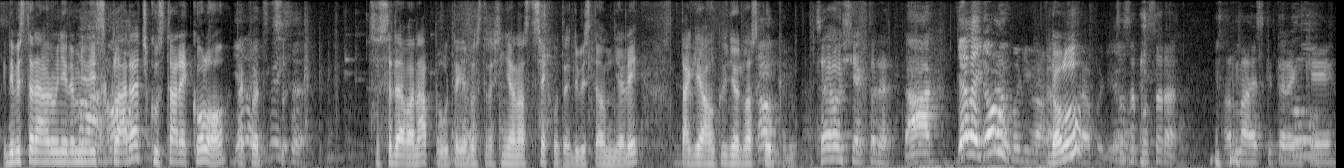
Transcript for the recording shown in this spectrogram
kdybyste náhodou někdo měli skládačku, staré kolo, takové, co, co se dává na půl, tak je to strašně na střechu, tak kdybyste ho měli, tak já ho klidně od vás koupím. Co je hoši, jak to jde? Tak, dělej dolů. Dolů? Co se posede? On má hezky terenky.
